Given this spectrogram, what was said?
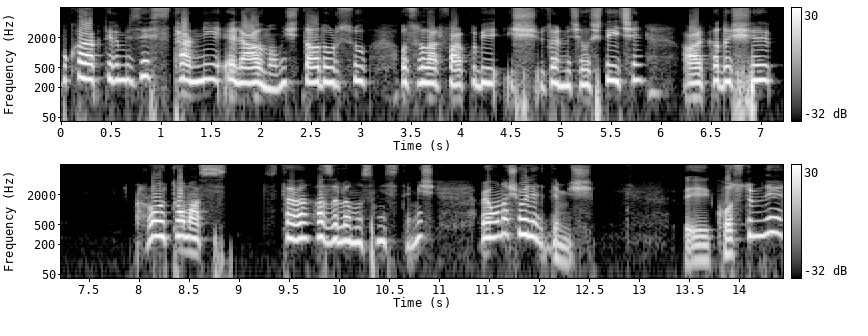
Bu karakterimizi Stanley ele almamış. Daha doğrusu o sıralar farklı bir iş üzerinde çalıştığı için arkadaşı Roy Thomas da hazırlamasını istemiş ve ona şöyle demiş. E, kostümlü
